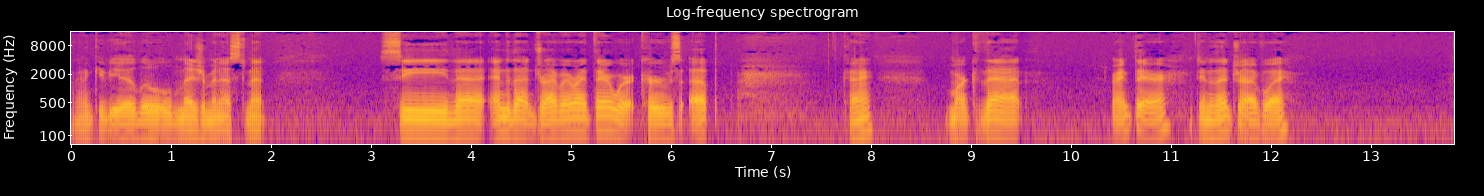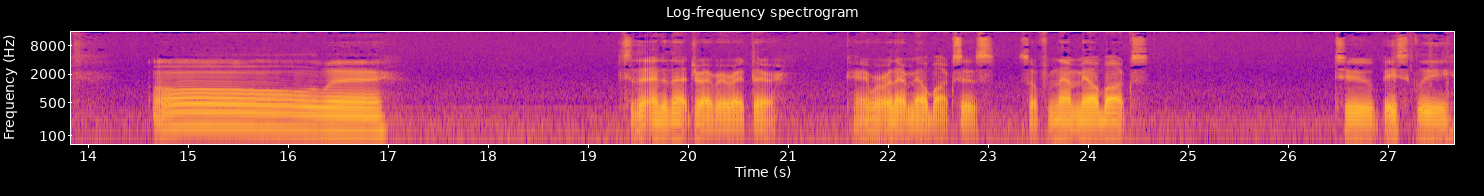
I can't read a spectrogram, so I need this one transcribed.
I'm going to give you a little measurement estimate. See that end of that driveway right there where it curves up? Okay. Mark that right there, the end of that driveway. All the way to the end of that driveway right there. Okay, where, that mailbox is. So from that mailbox to basically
